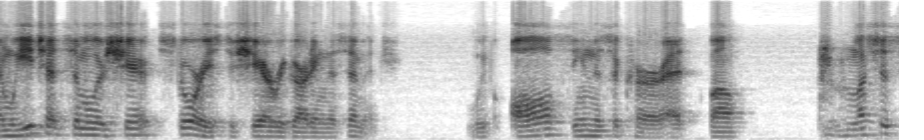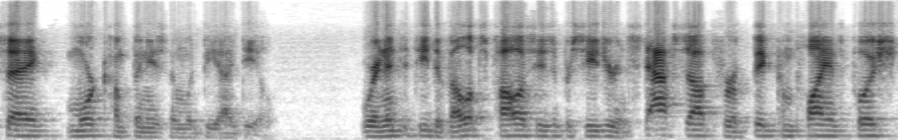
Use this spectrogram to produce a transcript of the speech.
And we each had similar share, stories to share regarding this image. We've all seen this occur at, well, let's just say more companies than would be ideal. Where an entity develops policies and procedure and staffs up for a big compliance push,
